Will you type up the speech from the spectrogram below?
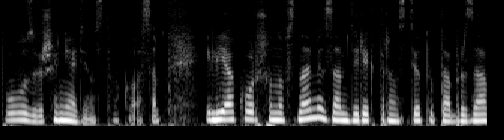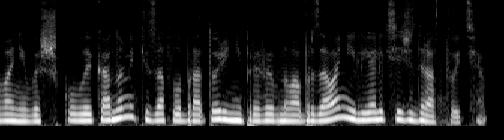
по завершении 11 класса. Илья Коршунов с нами, замдиректора Института образования Высшей школы экономики, зав. лаборатории непрерывного образования. Илья Алексеевич, здравствуйте.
